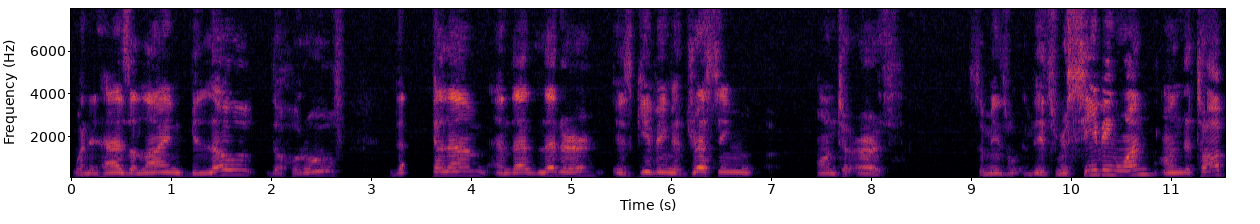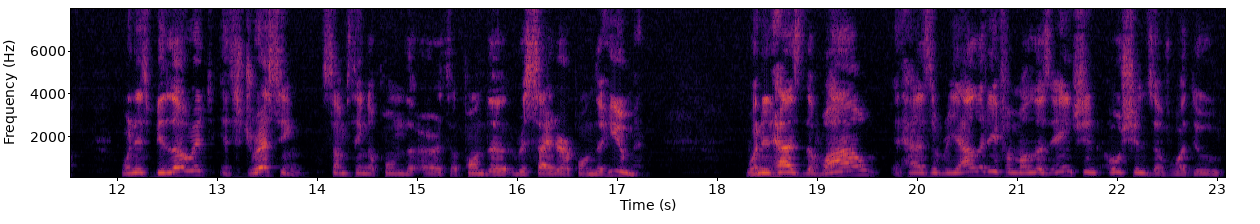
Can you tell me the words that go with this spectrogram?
When it has a line below the huruf, that kalam and that letter is giving a dressing onto earth. So means it's receiving one on the top, when it's below it it's dressing something upon the earth, upon the reciter, upon the human. When it has the wow it has the reality from Allah's ancient oceans of wadud.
